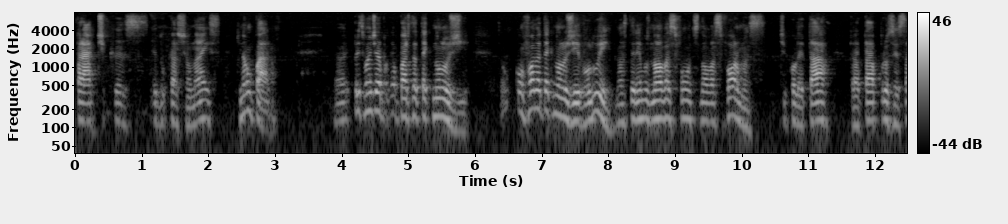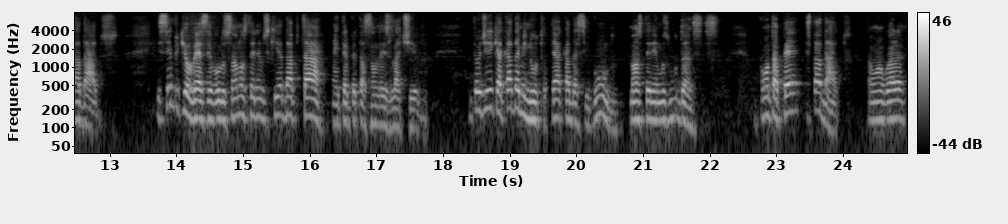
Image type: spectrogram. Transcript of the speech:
práticas, educacionais, que não param. Né? Principalmente a parte da tecnologia. Então, conforme a tecnologia evolui, nós teremos novas fontes, novas formas de coletar, tratar, processar dados. E sempre que houver essa evolução, nós teremos que adaptar a interpretação legislativa. Então, eu diria que a cada minuto, até a cada segundo, nós teremos mudanças pontapé está dado. Então, agora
